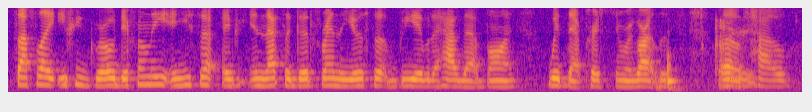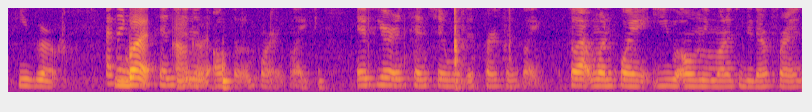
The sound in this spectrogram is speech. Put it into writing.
So I feel like if you grow differently and you still, if, and that's a good friend, then you'll still be able to have that bond with that person regardless of agree. how you grow. I think But- intention oh, is also important. Like, if your intention with this person is like, so at one point you only wanted to be their friend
